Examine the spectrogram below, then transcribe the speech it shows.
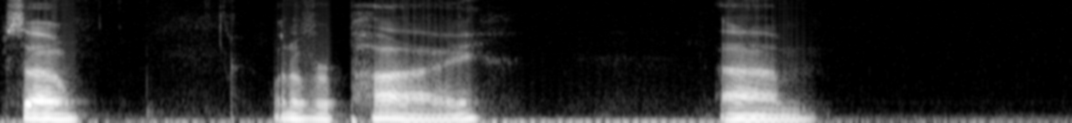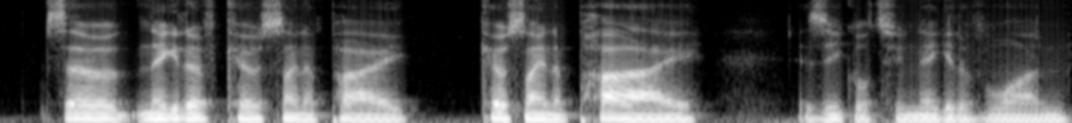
So 1 over pi, um, so negative cosine of pi, cosine of pi is equal to negative 1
